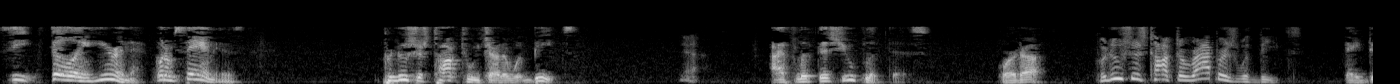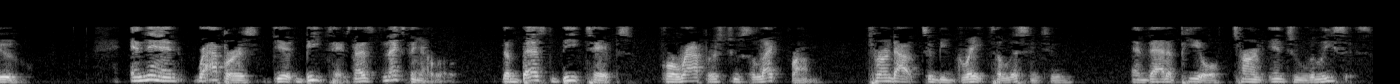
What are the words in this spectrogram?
See, Phil ain't hearing that. What I'm saying is, producers talk to each other with beats. Yeah. I flip this, you flip this. Word up. Producers talk to rappers with beats. They do. And then rappers get beat tapes. That's the next thing I wrote. The best beat tapes for rappers to select from turned out to be great to listen to, and that appeal turned into releases.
